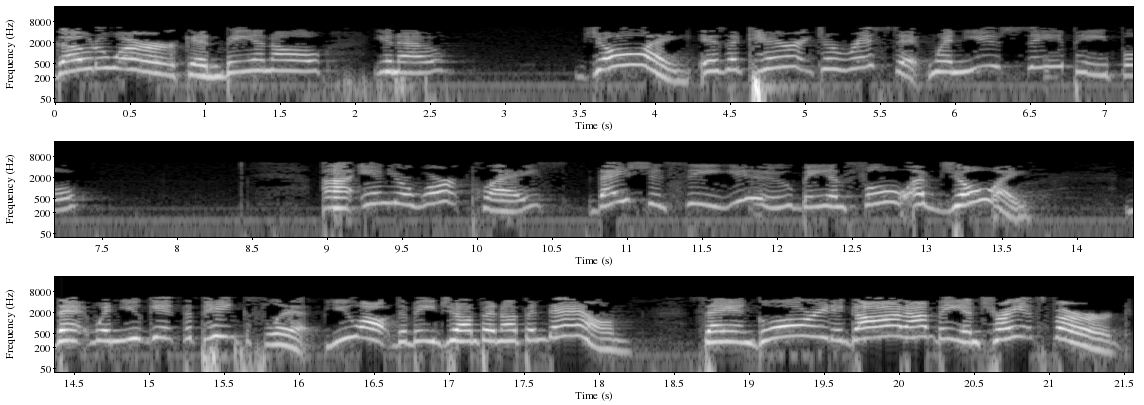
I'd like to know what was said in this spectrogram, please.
go to work and being all, you know. Joy is a characteristic. When you see people uh, in your workplace, they should see you being full of joy that when you get the pink slip, you ought to be jumping up and down, saying, Glory to God, I'm being transferred.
